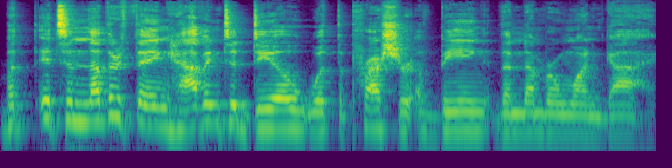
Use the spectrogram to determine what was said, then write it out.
but it's another thing having to deal with the pressure of being the number one guy.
